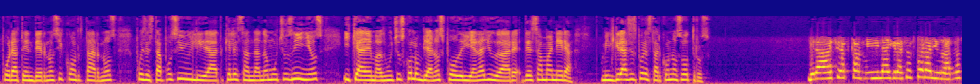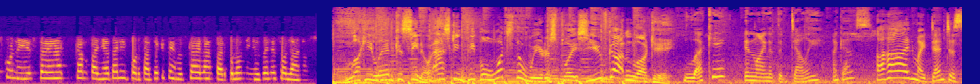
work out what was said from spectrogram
por atendernos y contarnos pues esta posibilidad que le están dando a muchos niños y que además muchos colombianos podrían ayudar de esa manera. Mil gracias por estar con nosotros. Gracias Camila y gracias por ayudarnos con esta campaña tan importante que tenemos que adelantar por los niños venezolanos. Lucky Land Casino asking people what's the weirdest place you've gotten lucky? Lucky? In line at the deli, I guess. Aha, in my dentist's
